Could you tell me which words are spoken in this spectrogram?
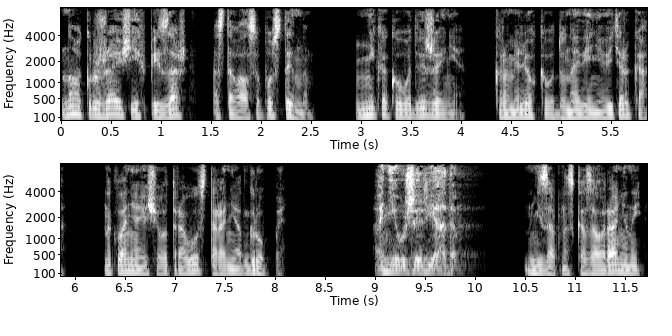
Но окружающий их пейзаж оставался пустынным. Никакого движения, кроме легкого дуновения ветерка, наклоняющего траву в стороне от группы. «Они уже рядом», – внезапно сказал раненый,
